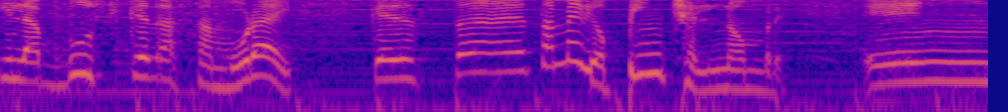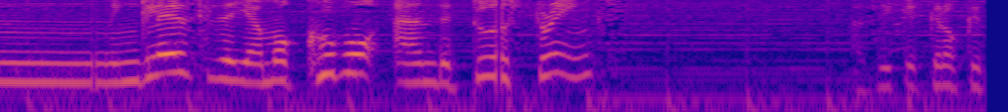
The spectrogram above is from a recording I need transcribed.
y la búsqueda samurai. Que está, está medio pinche el nombre. En inglés se llamó Cubo and the Two Strings. Así que creo que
